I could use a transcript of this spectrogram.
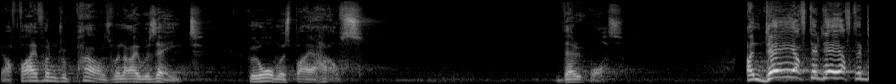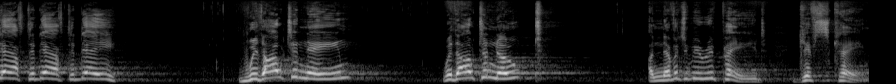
Now, 500 pounds when I was eight could almost buy a house. There it was. And day after day after day after day after day, without a name, without a note, and never to be repaid, gifts came.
